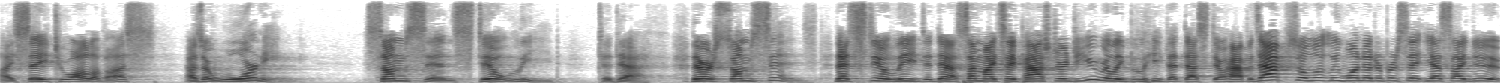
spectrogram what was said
I say to all of us as a warning some sins still lead to death. There are some sins that still lead to death. Some might say, Pastor, do you really believe that that still happens? Absolutely 100%. Yes, I do.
